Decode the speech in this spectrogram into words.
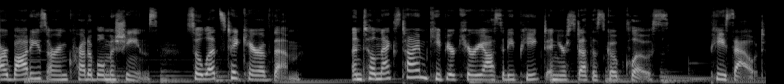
our bodies are incredible machines, so let's take care of them. Until next time, keep your curiosity piqued and your stethoscope close. Peace out.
